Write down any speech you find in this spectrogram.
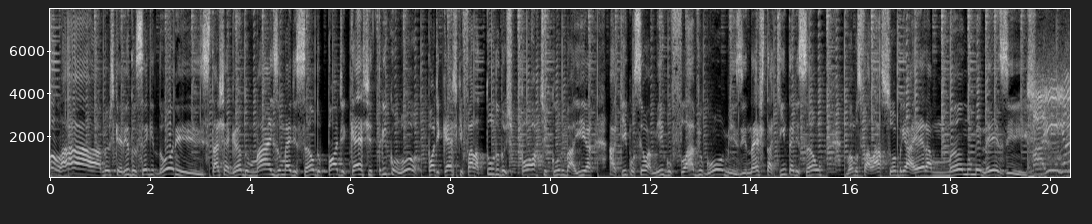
Olá, meus queridos seguidores! Está chegando mais uma edição do podcast Tricolor, podcast que fala tudo do Esporte Clube Bahia, aqui com seu amigo Flávio Gomes. E nesta quinta edição, vamos falar sobre a era Mano Menezes. Bahia!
